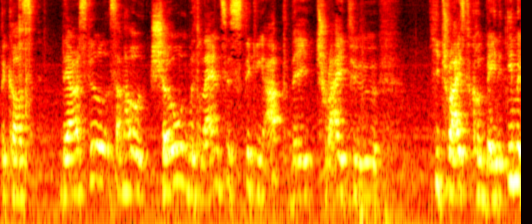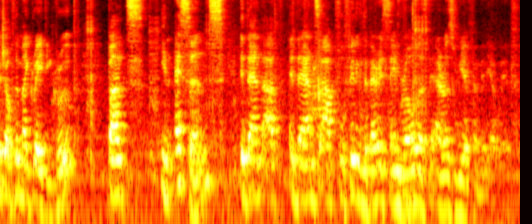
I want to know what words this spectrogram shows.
because they are still somehow shown with lances sticking up. They try to, he tries to convey the image of the migrating group, but in essence, it, end up, it ends up fulfilling the very same role as the arrows we are familiar with.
